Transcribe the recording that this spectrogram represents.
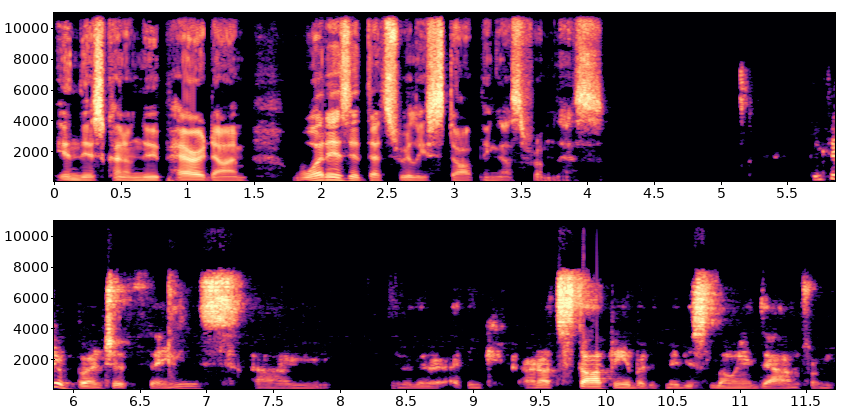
in this kind of new paradigm. What is it that's really stopping us from this? I think there are a bunch of things, um, you know, that I think are not stopping it, but it maybe slowing it down from you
